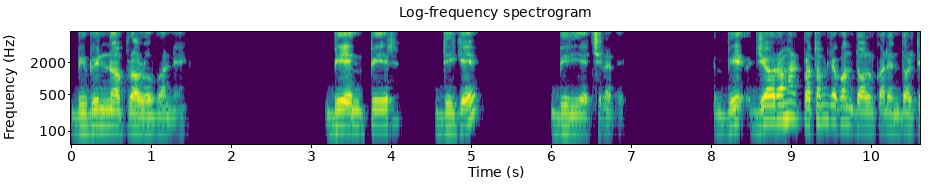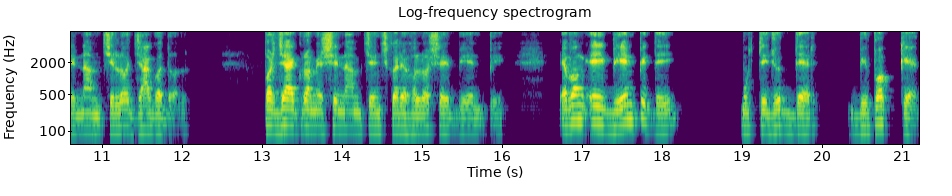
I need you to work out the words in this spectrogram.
বিভিন্ন প্রলোভনে বিএনপির দিকে বেরিয়েছিলেন। জিয়াউর রহমান প্রথম যখন দল করেন, দলটির নাম ছিল জাগদল। পর্যায়ক্রমে সে নাম চেঞ্জ করে হলো সে বিএনপি। এবং এই বিএনপিতেই মুক্তিযুদ্ধের বিপক্ষের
